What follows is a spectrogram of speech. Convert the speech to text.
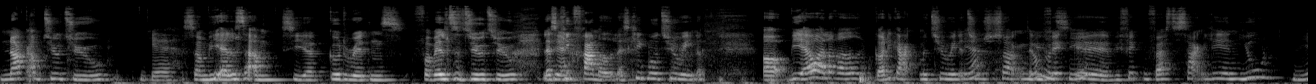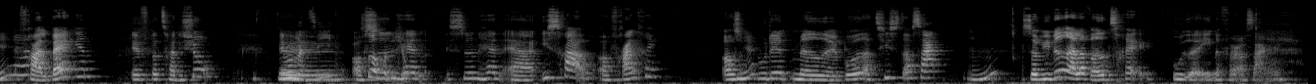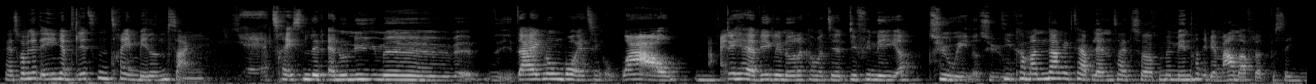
nok om 2020, Ja, som vi alle sammen siger, good riddance, farvel til 2020. Lad os Ja. kigge fremad, lad os kigge mod 2021. Og vi er jo allerede godt i gang med 2021-sæsonen. det må vi, fik, øh, vi fik den første sang lige inden jul ja. fra Albanien, efter tradition. Det må man Øh, sige. Og sidenhen, sidenhen er Israel og Frankrig også Ja. budt ind med øh, både artister og sang. Mm. Så vi ved allerede 3 ud af 41 sange. Jeg tror, vi er lidt enige om, det er lidt sådan tre mellemsange. Ja, tre sådan lidt anonyme. Der er ikke nogen, hvor jeg tænker, wow, det her er virkelig noget, der kommer til at definere 2021. De kommer nok ikke til at blande sig i toppen, medmindre det bliver meget, meget flot på scenen.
